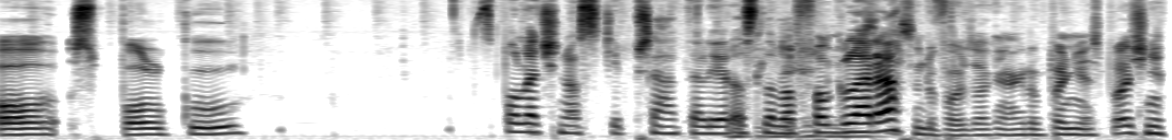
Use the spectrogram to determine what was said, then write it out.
o spolku společnosti přátel Jaroslava Foglera. Jsem doufal, že tak nějak doplňuje společně.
